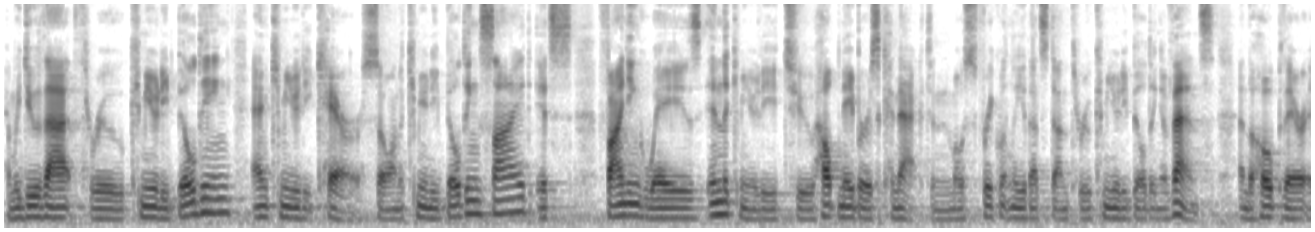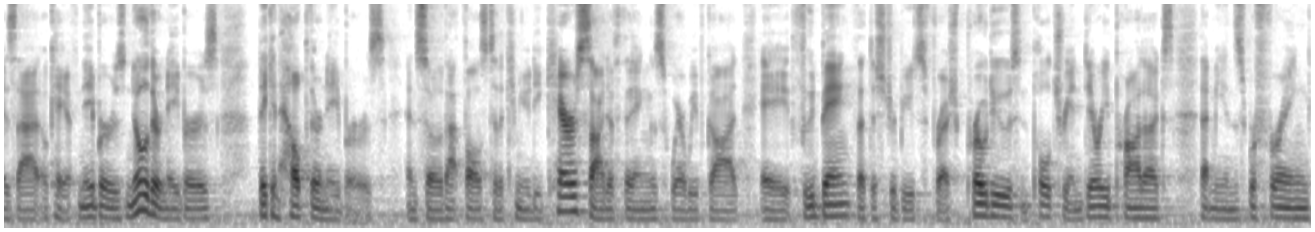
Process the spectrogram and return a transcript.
And we do that through community building and community care. So, on the community building side, it's finding ways in the community to help neighbors connect. And most frequently, that's done through community building events. And the hope there is that, okay, if neighbors know their neighbors, they can help their neighbors. And so that falls to the community care side of things, where we've got a food bank that distributes fresh produce and poultry and dairy products. That means referring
